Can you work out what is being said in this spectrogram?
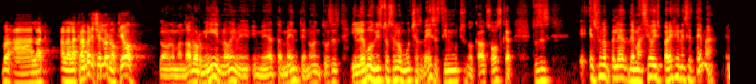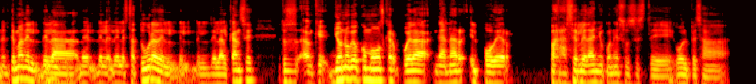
Bueno, a la, a la lo noqueó lo, mandó a dormir, ¿no? Inmediatamente, ¿no? Entonces, y lo hemos visto hacerlo muchas veces, tiene muchos knockouts Oscar. Entonces, e, es una pelea demasiado dispareja en ese tema, en el tema de, la, de, la, estatura, del, alcance. Entonces, aunque yo no veo cómo Oscar pueda ganar el poder para hacerle daño con esos este, golpes a,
